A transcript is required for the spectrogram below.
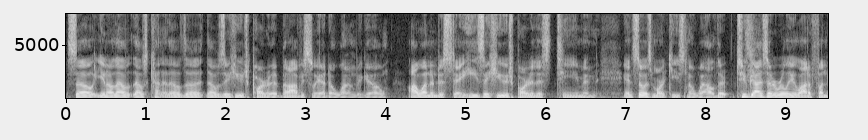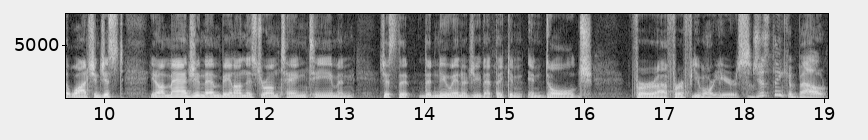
So you know that that was kind of that was a that was a huge part of it. But obviously, I don't want him to go. I want him to stay. He's a huge part of this team, and and so is Markquis Nowell. They're two guys that are really a lot of fun to watch. And just you know, imagine them being on this Jerome Tang team, and just the the new energy that they can indulge for uh, for a few more years. Just think about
